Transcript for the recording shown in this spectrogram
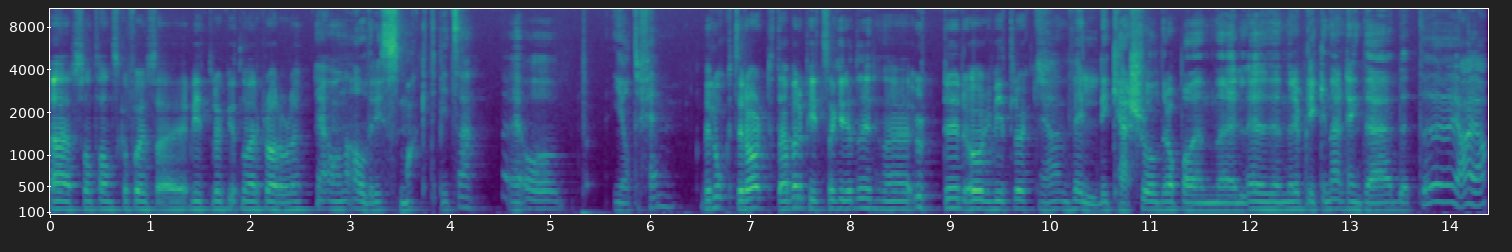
er sånn at han skal få i seg hvitløk uten å være klar over det. Ja, og han har aldri smakt pizza. Eh, Og i 85 Det lukter rart. Det er bare pizzakrydder. Er urter og hvitløk. Ja, veldig casual dropp av den, eh, den replikken der. Tenkte jeg, dette, ja ja.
